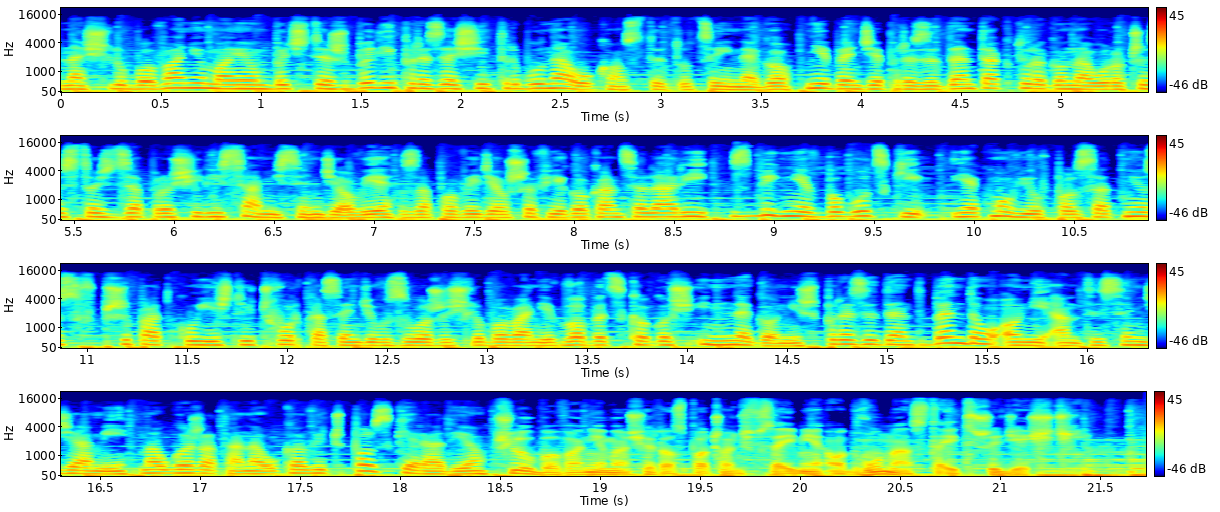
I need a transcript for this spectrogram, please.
Na ślubowaniu mają być też byli prezesi Trybunału Konstytucyjnego. Nie będzie prezydenta, którego na uroczystość zaprosili sami sędziowie, zapowiedział szef jego kancelarii Zbigniew Bogucki. Jak mówił w Polsat News, w przypadku jeśli czwórka sędziów złoży ślubowanie wobec kogoś innego niż prezydent, będą oni antysędziami. Małgorzata Naukowicz, Polskie Radio. Ślubowanie ma się rozpocząć w Sejmie o 12.30.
